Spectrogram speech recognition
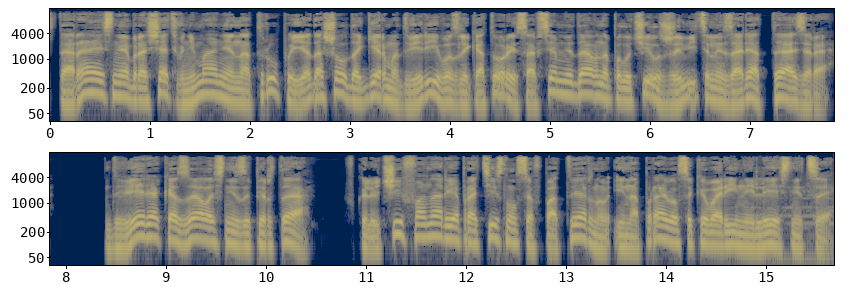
Стараясь не обращать внимания на трупы, я дошел до герма двери, возле которой совсем недавно получил живительный заряд тазера. Дверь оказалась не заперта. Включив фонарь, я протиснулся в патерну и направился к аварийной лестнице.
